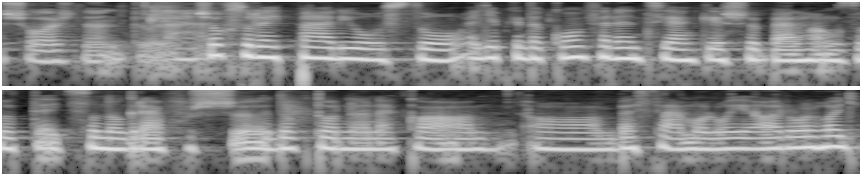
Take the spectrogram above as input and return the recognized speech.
sorsdöntő lehet. Sokszor egy pár jó szó. Egyébként a konferencián később elhangzott egy szonográfus doktornőnek a, a beszámolója arról, hogy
